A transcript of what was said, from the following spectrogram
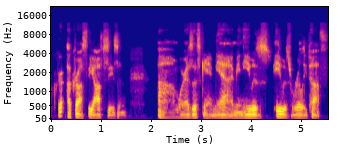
across the off season. Um, whereas this game, yeah, I mean, he was he was really tough.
